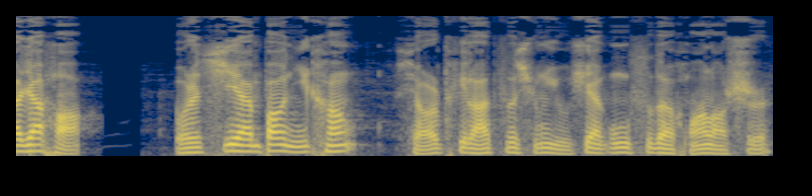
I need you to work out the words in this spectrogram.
大家好，我是西安邦尼康小儿推拿咨询有限公司的黄老师。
